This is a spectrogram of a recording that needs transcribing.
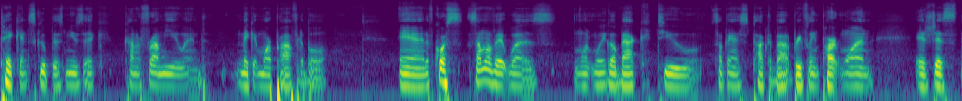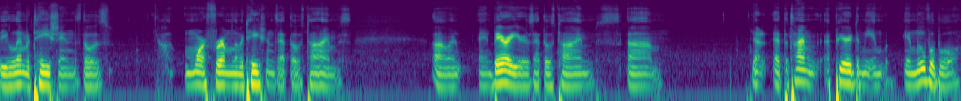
take and scoop this music kind of from you and make it more profitable. And of course, some of it was when we go back to something I talked about briefly in part one, It's just the limitations, those more firm limitations at those times, um, and, and barriers at those times um, that at the time appeared to me Im- immovable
